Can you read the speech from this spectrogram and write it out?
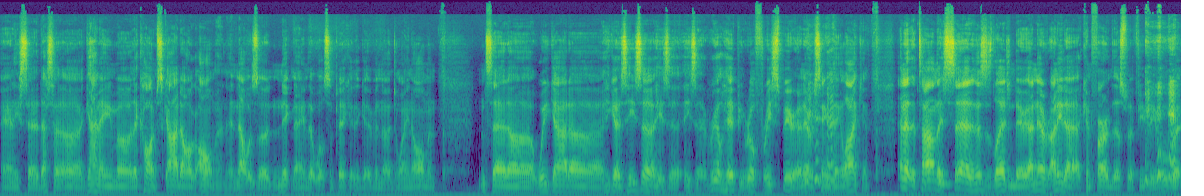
And he said, "That's a, a guy named uh, they call him Skydog Allman, and that was a nickname that Wilson Pickett had given uh, Duane Allman." And said, uh, "We got." Uh, he goes, "He's a he's a he's a real hippie, real free spirit. I never seen anything like him." And at the time, they said, and this is legendary. I never, I need to confirm this with a few people, but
